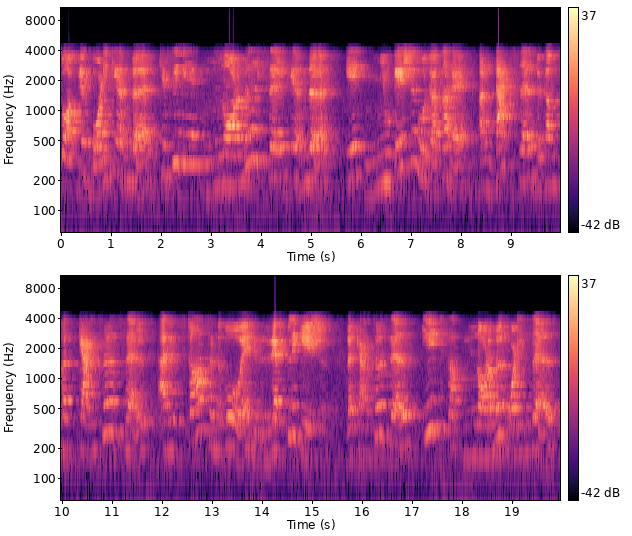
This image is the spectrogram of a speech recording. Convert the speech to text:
तो आपके बॉडी के अंदर किसी भी एक नॉर्मल सेल के अंदर एक म्यूटेशन हो जाता है and that cell becomes a cancerous cell and it starts undergoing replication. The cancerous cell eats up normal body cells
